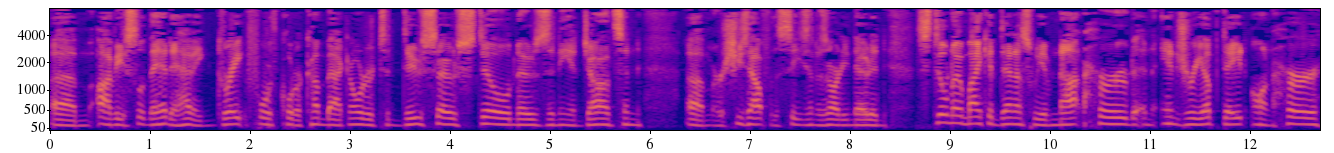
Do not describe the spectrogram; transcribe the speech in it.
Um, obviously they had to have a great fourth quarter comeback in order to do so. Still no Zania Johnson um, or she's out for the season, as already noted. Still no Micah Dennis. We have not heard an injury update on her.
